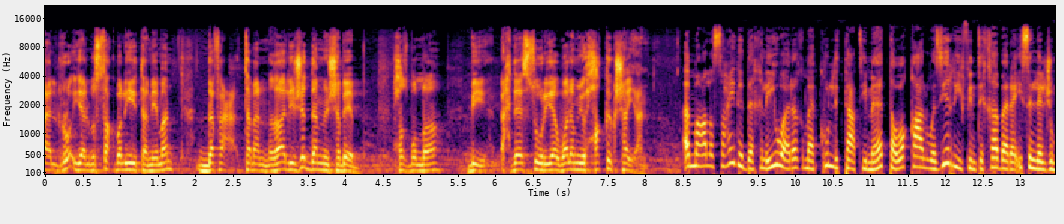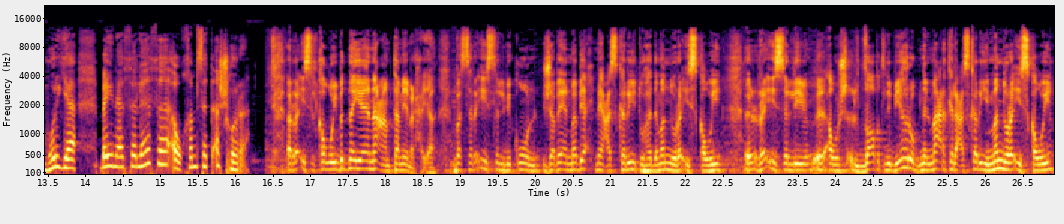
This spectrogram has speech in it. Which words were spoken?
للرؤية المستقبلية تماما دفع ثمن غالي جدا من شباب حزب الله بأحداث سوريا ولم يحقق شيئا. أما على الصعيد الداخلي ورغم كل التعتيمات توقع الوزير في انتخاب رئيس للجمهورية بين ثلاثة أو خمسة أشهر. الرئيس القوي بدنا إياه. نعم تمام الحقيقة. بس الرئيس اللي بيكون جبان ما بيحمي عسكريته هذا منه رئيس قوي. الرئيس اللي أو الضابط اللي بيهرب من المعركة العسكرية منه رئيس قوي.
